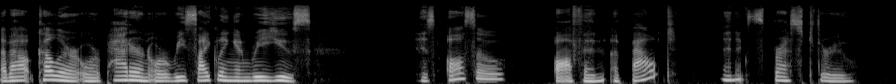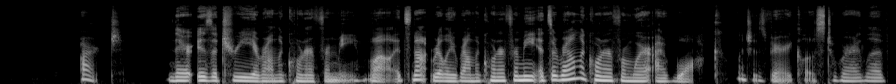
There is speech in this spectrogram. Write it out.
about color or pattern or recycling and reuse. It is also often about and expressed through art. There is a tree around the corner from me. Well, it's not really around the corner from me, it's around the corner from where I walk, which is very close to where I live.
